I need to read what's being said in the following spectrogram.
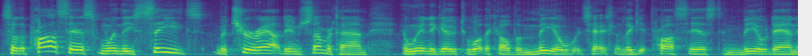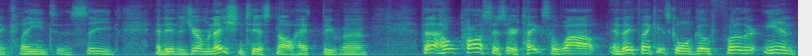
So the process when these seeds mature out during the summertime and when they go to what they call the meal, which actually they get processed and milled down and cleaned to the seed, and then the germination test and all have to be run. That whole process there takes a while and they think it's going to go further in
